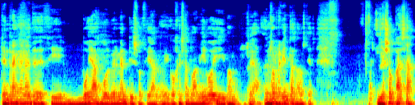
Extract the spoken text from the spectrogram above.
te entran ganas de decir, voy a volverme antisocial, ¿no? Y coges a tu amigo y vamos, o sea, lo revientas a hostias. Y eso pasa.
